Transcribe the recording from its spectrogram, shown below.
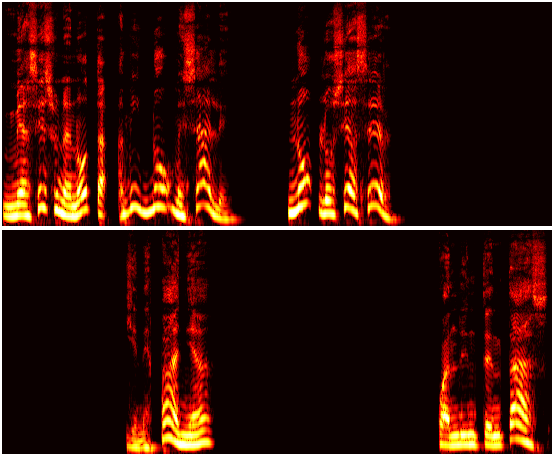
¿me haces una nota? A mí no me sale. No lo sé hacer. Y en España, cuando intentás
